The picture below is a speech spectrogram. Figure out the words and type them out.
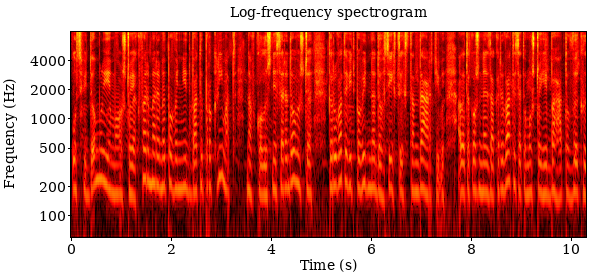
усвідомлюємо, що як фермери ми повинні дбати про клімат, навколишнє середовище, керувати відповідно до всіх цих стандартів, але також не закриватися, тому що є багато викликів.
